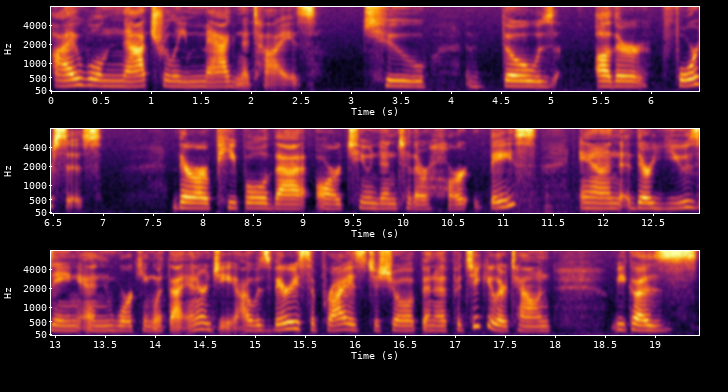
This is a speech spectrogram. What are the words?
I will naturally magnetize to those other forces. There are people that are tuned into their heart base and they're using and working with that energy. I was very surprised to show up in a particular town because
